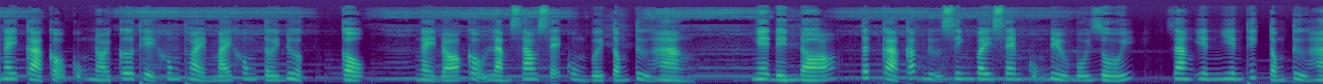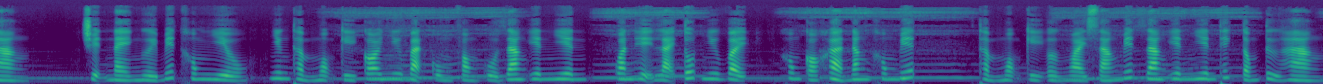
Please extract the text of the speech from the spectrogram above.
ngay cả cậu cũng nói cơ thể không thoải mái không tới được. Cậu, ngày đó cậu làm sao sẽ cùng với Tống Tử Hàng? Nghe đến đó, tất cả các nữ sinh vây xem cũng đều bối rối. Giang Yên Nhiên thích Tống Tử Hàng. Chuyện này người biết không nhiều, nhưng Thẩm Mộng Kỳ coi như bạn cùng phòng của Giang Yên Nhiên, quan hệ lại tốt như vậy, không có khả năng không biết. Thẩm Mộng Kỳ ở ngoài sáng biết Giang Yên Nhiên thích Tống Tử Hàng,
